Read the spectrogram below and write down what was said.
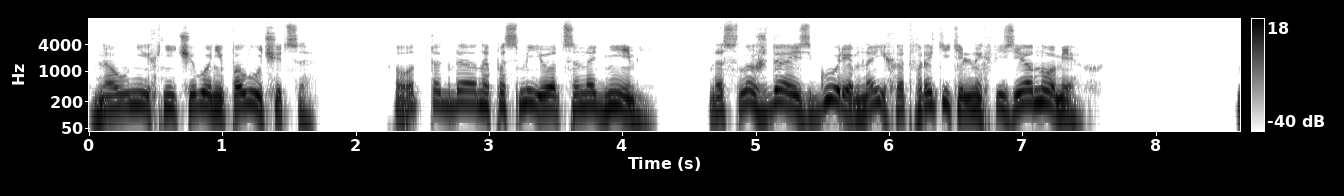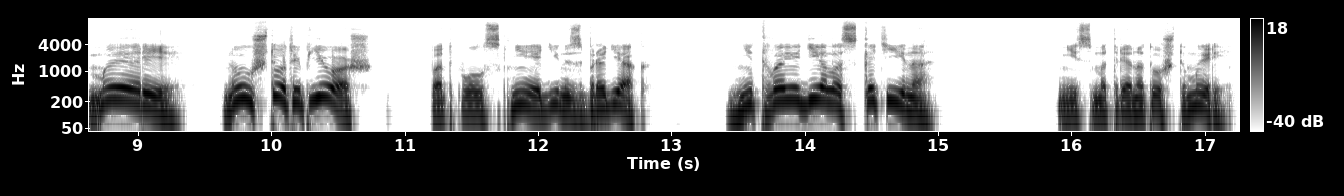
Но у них ничего не получится. Вот тогда она посмеется над ними, наслаждаясь горем на их отвратительных физиономиях. «Мэри, ну что ты пьешь?» — подполз к ней один из бродяг. «Не твое дело, скотина!» Несмотря на то, что Мэри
